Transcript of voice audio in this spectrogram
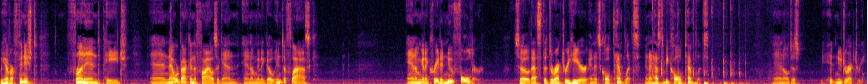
we have our finished front end page, and now we're back into files again, and I'm going to go into Flask, and I'm going to create a new folder. So that's the directory here, and it's called templates, and it has to be called templates. And I'll just hit new directory.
